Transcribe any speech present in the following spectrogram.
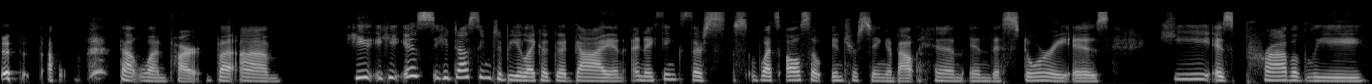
that, that one part. But um he he is he does seem to be like a good guy and and i think there's what's also interesting about him in this story is he is probably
